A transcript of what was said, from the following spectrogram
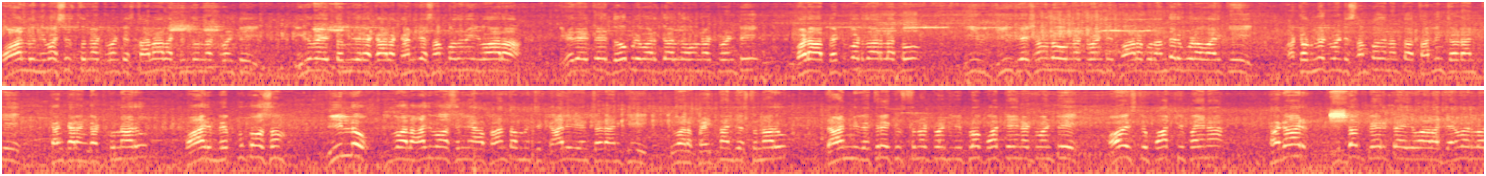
వాళ్ళు నివసిస్తున్నటువంటి స్థలాల కింద ఉన్నటువంటి ఇరవై తొమ్మిది రకాల ఖనిజ సంపదను ఇవాళ ఏదైతే దోపిడీ వర్గాలుగా ఉన్నటువంటి బడా పెట్టుబడిదారులకు ఈ ఈ దేశంలో ఉన్నటువంటి పాలకులందరూ కూడా వారికి అక్కడ ఉన్నటువంటి సంపదనంతా తరలించడానికి కంకరం కట్టుకున్నారు. వారి మెప్పు కోసం వీళ్ళు ఇవాళ ఆదివాసుల్ని ఆ ప్రాంతం నుంచి ఖాళీ చేయించడానికి ఇవాళ ప్రయత్నం చేస్తున్నారు. దాన్ని వ్యతిరేకిస్తున్నటువంటి విప్లవ పార్టీ అయినటువంటి మావోయిస్టు పార్టీ పైన కగార్ యుద్ధం పేరిట ఇవాళ జనవరిలో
